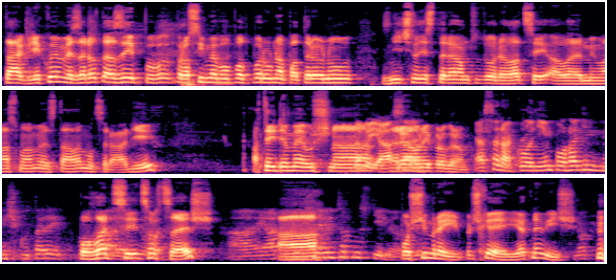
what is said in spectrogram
Tak, děkujeme za dotazy, po, prosíme o podporu na Patreonu. Zničili jste nám tuto relaci, ale my vás máme stále moc rádi. A teď jdeme už na Dobrý, já se- reálný program. já se nakloním, pohladím myšku tady. Pohlaď si, co chceš. A já A- nevím, co pustím, jo? Pošimrej, počkej, jak nevíš? No,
